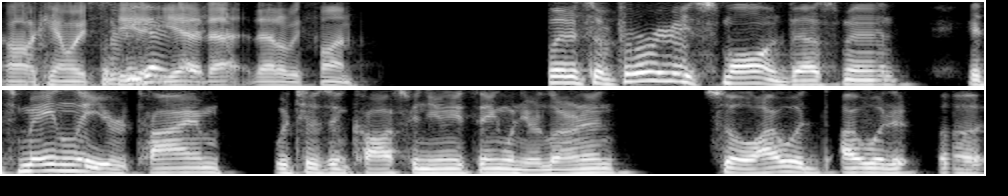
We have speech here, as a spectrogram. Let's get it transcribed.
Oh, I can't wait to see it. Yeah, that that'll be fun. But it's a very small investment. It's mainly your time, which isn't costing you anything when you're learning. So I would I would uh,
